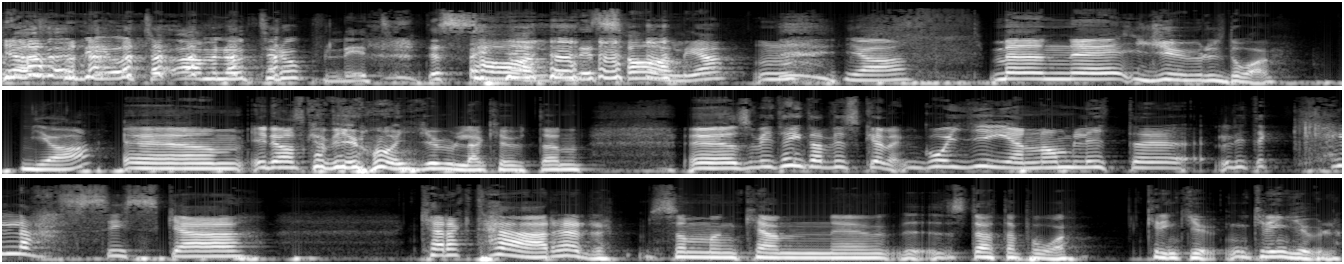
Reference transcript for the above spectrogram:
Ja. Alltså, det är otro, ja, men otroligt. Det, sal, det saliga. Mm. Ja. Men eh, jul då. Ja. Ehm, idag ska vi ju ha julakuten. Eh, så vi tänkte att vi ska gå igenom lite, lite klassiska karaktärer som man kan eh, stöta på kring, ju- kring jul.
